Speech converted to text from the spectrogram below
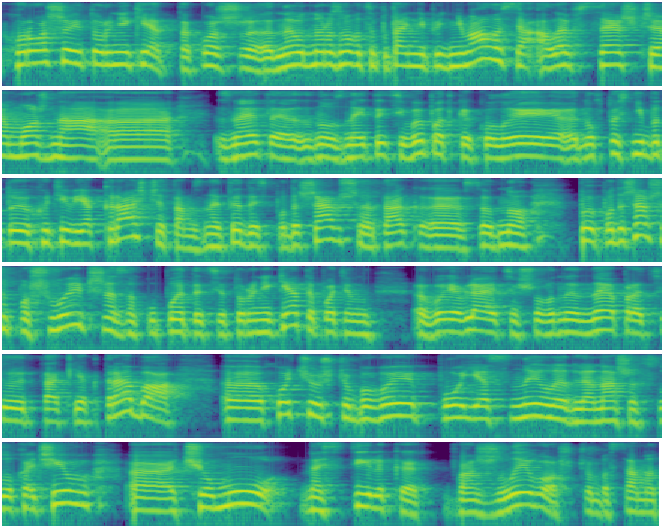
хороший турнікет також неодноразово це питання піднімалося, але все ще можна е, знаєте, ну знайти ці випадки, коли ну хтось нібито і хотів як краще там знайти десь подешевше, так е, все одно подешевше, пошвидше закупити ці турнікети. Потім виявляється, що вони не працюють так, як треба. Е, хочу, щоб ви пояснили для наших слухачів, е, чому настільки важливо, щоб саме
